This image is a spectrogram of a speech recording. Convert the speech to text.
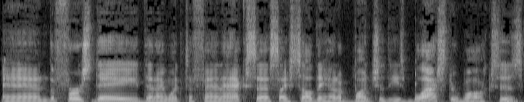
And the first day that I went to Fan Access, I saw they had a bunch of these blaster boxes,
